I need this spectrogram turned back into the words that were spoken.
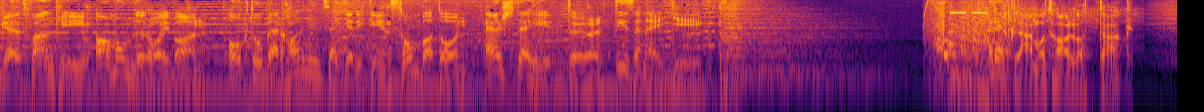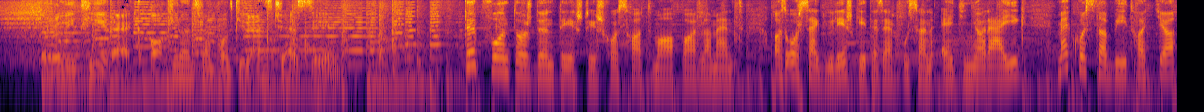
Get Funky a Momleroyban, október 31-én szombaton, este 7-től 11-ig. Reklámot hallottak. Rövid hírek a 90.9 Jazzin. Több fontos döntést is hozhat ma a parlament. Az országgyűlés 2021 nyaráig meghosszabbíthatja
